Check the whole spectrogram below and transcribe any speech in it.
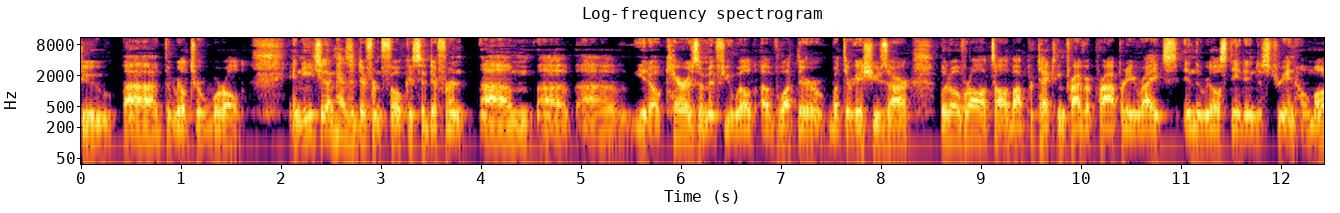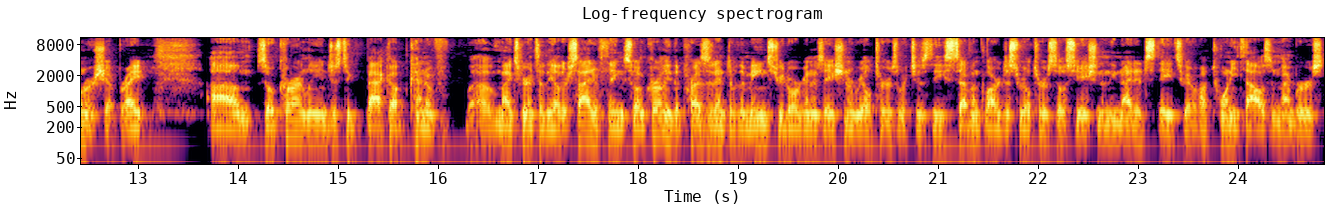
to uh, the realtor world, and each of them has a different focus, a different um, uh, uh you know charism, if you will, of what their what their issues are. But overall, it's all about protecting private property rights in the real estate industry and home ownership, right? Um, so currently, and just to back up kind of uh, my experience on the other side of things, so I'm currently the president of the Main Street Organization of Realtors, which is the seventh largest realtor association in the United States. We have about 20,000 members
